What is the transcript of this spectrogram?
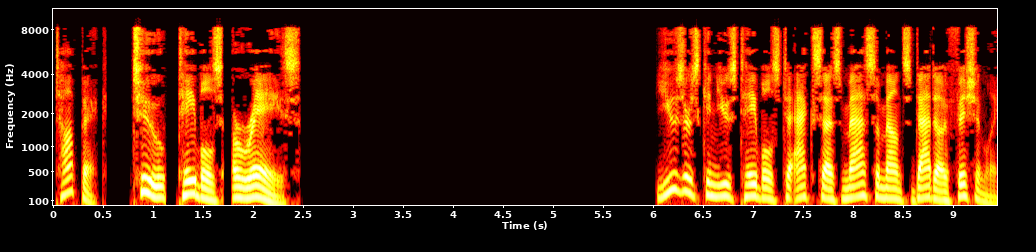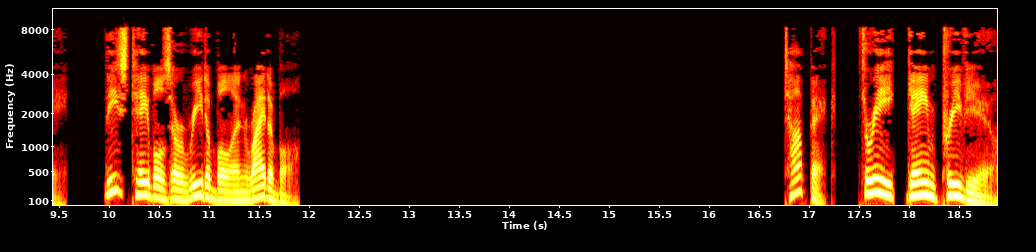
Topic 2. Tables, arrays Users can use tables to access mass amounts data efficiently. These tables are readable and writable. Topic 3 Game Preview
